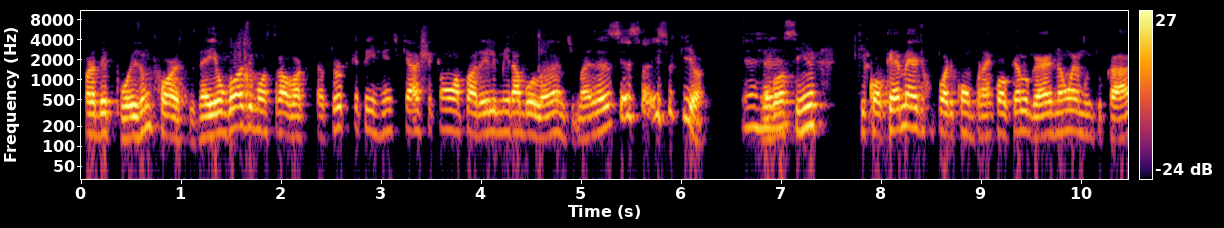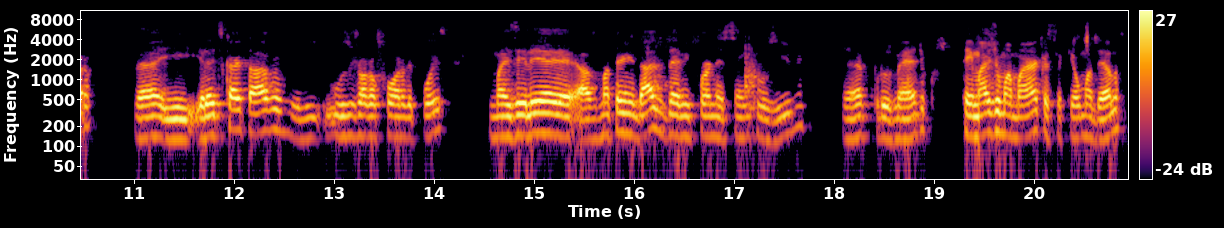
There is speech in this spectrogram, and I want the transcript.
para depois um forceps, né? E eu gosto de mostrar o vácuo extrator porque tem gente que acha que é um aparelho mirabolante, mas é isso, isso aqui, ó. Uhum. Negocinho que qualquer médico pode comprar em qualquer lugar, não é muito caro, né? E ele é descartável, ele usa e joga fora depois, mas ele é, as maternidades devem fornecer, inclusive, né, para os médicos. Tem mais de uma marca, essa aqui é uma delas,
